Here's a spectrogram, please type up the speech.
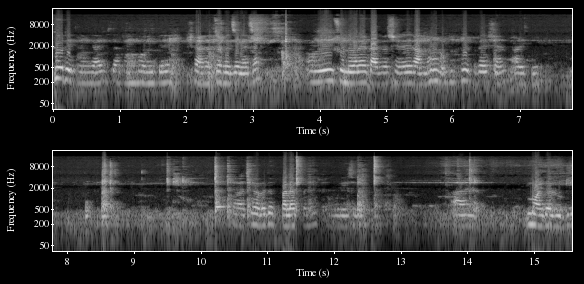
গুড ইভিনিং গাইস এখন ঘড়িতে সাড়ে সাতটা বেজে গেছে। আমি সন্ধ্যেবেলার কাজ বাজ সেরে রান্নার প্রিপারেশন আর কি আজকে হবে তো পালাক পানির আর ময়দার রুটি।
